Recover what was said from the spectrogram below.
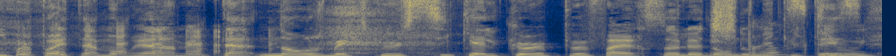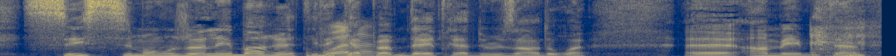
il peut pas être à Montréal en même temps. Non, je m'excuse. Si quelqu'un peut faire ça, le don d'ubiquité, oui. c'est Simon Jolin Barrette. Il Voilà. est capable d'être à deux endroits euh, en même temps.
